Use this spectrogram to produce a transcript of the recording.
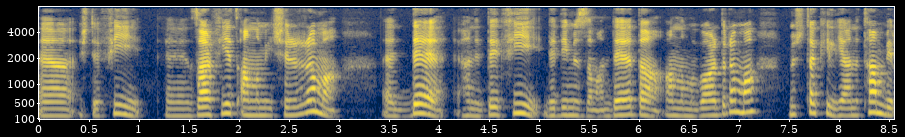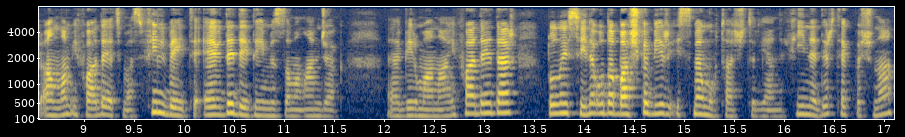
E, işte fi e, zarfiyet anlamı içerir ama e, de hani de fi dediğimiz zaman de da anlamı vardır ama müstakil yani tam bir anlam ifade etmez. Fil beyti evde dediğimiz zaman ancak e, bir mana ifade eder. Dolayısıyla o da başka bir isme muhtaçtır. Yani fi nedir? Tek başına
